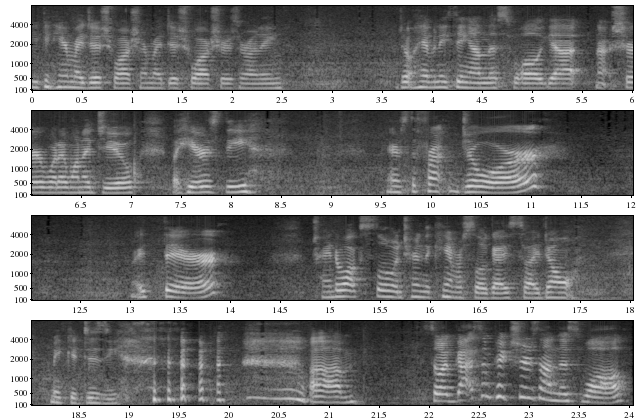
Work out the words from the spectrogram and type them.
You can hear my dishwasher, my dishwasher's running. I don't have anything on this wall yet. Not sure what I want to do, but here's the here's the front door. Right there. Trying to walk slow and turn the camera slow, guys, so I don't make it dizzy. um, so I've got some pictures on this wall,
